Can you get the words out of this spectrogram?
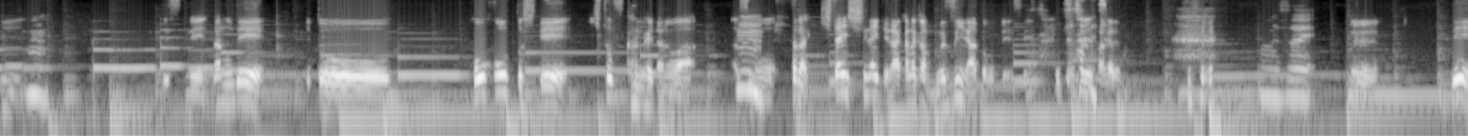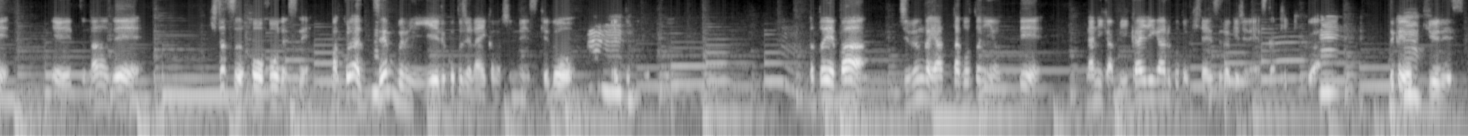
うん。うん。ですね。なので、えっと、方法として一つ考えたのは、うん。そのただ期待しないってなかなかむずいなと思ってですね、僕もそれ考える むずい。うん、で、えっとなので、一つ方法ですね。まあ、これは全部に言えることじゃないかもしれないですけど、うんえっと、例えば自分がやったことによって何か見返りがあることを期待するわけじゃないですか、結局は。うん。それが欲求です。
